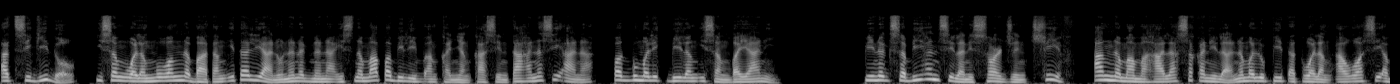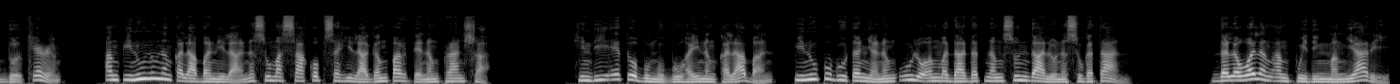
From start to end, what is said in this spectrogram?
At si Guido, isang walang muwang na batang Italiano na nagnanais na mapabilib ang kanyang kasintahan na si Ana, pag bumalik bilang isang bayani. Pinagsabihan sila ni Sergeant Chief, ang namamahala sa kanila na malupit at walang awa si Abdul Karim, ang pinuno ng kalaban nila na sumasakop sa hilagang parte ng Pransya. Hindi ito bumubuhay ng kalaban, pinupugutan niya ng ulo ang madadat ng sundalo na sugatan. Dalawa lang ang pwedeng mangyari,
